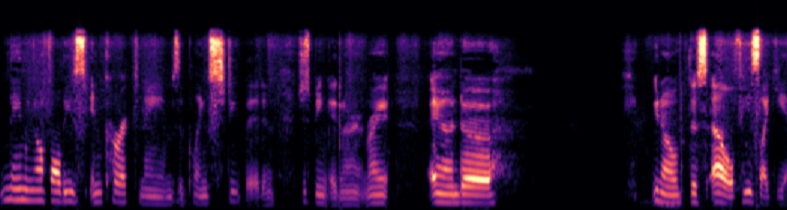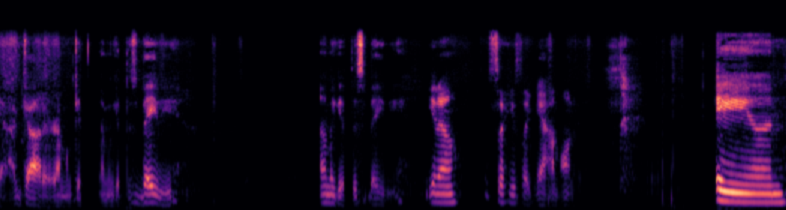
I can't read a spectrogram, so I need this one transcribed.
naming off all these incorrect names and playing stupid and just being ignorant, right? And uh you know, this elf, he's like, "Yeah, I got her. I'm to get I'm to get this baby. I'm to get this baby." You know? So he's like, "Yeah, I'm on it." And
